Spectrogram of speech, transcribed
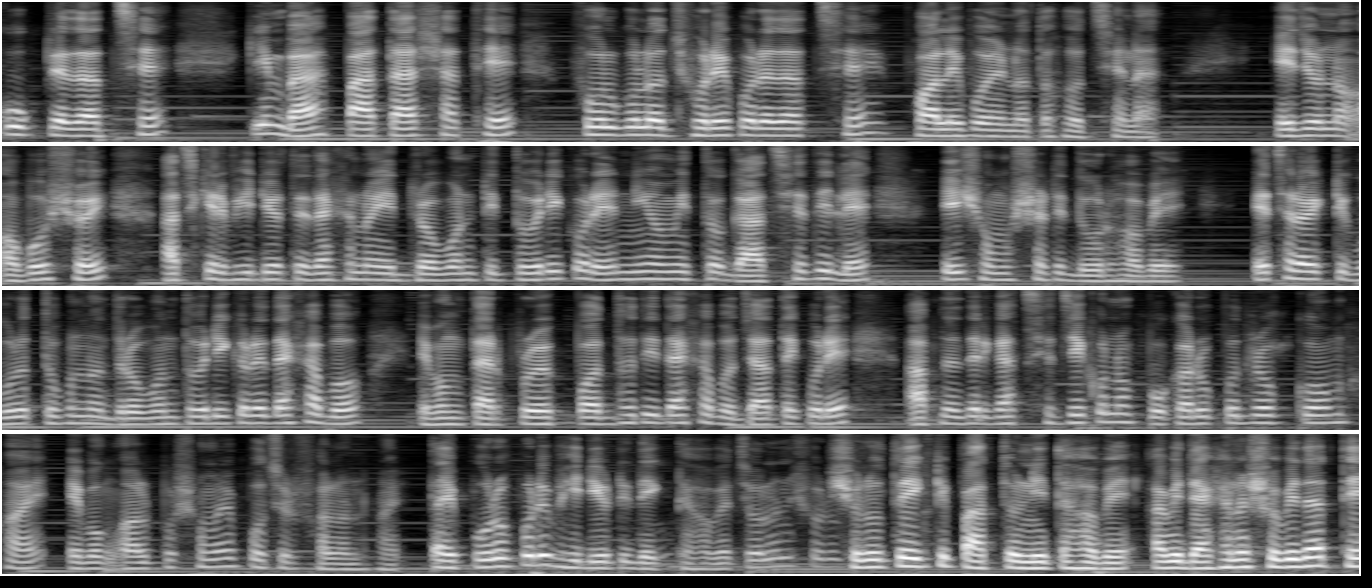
কুকড়ে যাচ্ছে কিংবা পাতার সাথে ফুলগুলো ঝরে পড়ে যাচ্ছে, ফলে পরিণত হচ্ছে না। এজন্য অবশ্যই আজকের ভিডিওতে দেখানো এই দ্রবণটি তৈরি করে নিয়মিত গাছে দিলে এই সমস্যাটি দূর হবে। এছাড়াও একটি গুরুত্বপূর্ণ দ্রবণ তৈরি করে দেখাবো এবং তার প্রয়োগ পদ্ধতি দেখাবো যাতে করে আপনাদের গাছে যে কোনো পোকার উপদ্রব কম হয় এবং অল্প সময়ে প্রচুর ফলন হয়। তাই পুরোপুরি ভিডিওটি দেখতে হবে। চলুন শুরু শুরুতে একটি পাত্র নিতে হবে। আমি দেখানোর সুবিধার্থে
